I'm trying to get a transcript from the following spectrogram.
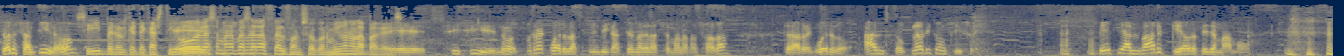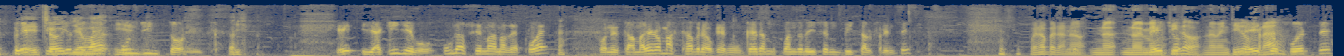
tú eres Santi, ¿no? Sí, pero el que te castigó la semana pasada fue Alfonso. Conmigo no la pagues. Eh, sí, sí, no. ¿Tú recuerdas tu indicación de la semana pasada? Te la recuerdo. Alto, claro y conciso. Vete al bar que ahora te llamamos. De hecho, lleva un gin tonic. Eh, y aquí llevo una semana después con el camarero más cabreo que nunca era cuando le dicen vista al frente. Bueno, pero no, no, he mentido, no he mentido, me Fran. He hecho fuerte,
